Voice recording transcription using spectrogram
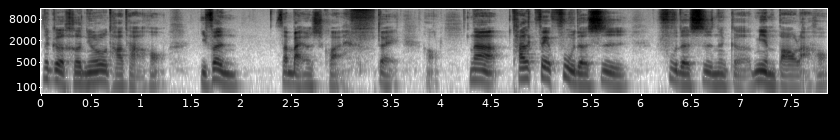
那个和牛肉塔塔，哈，一份三百二十块，对，好。那他费付的是付的是那个面包啦，哈。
